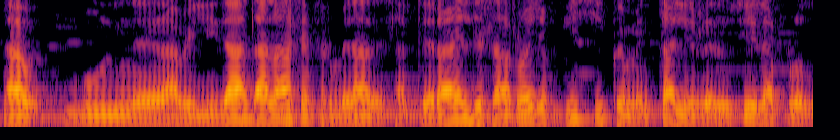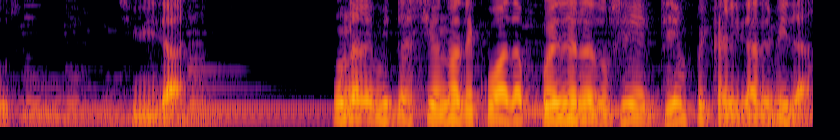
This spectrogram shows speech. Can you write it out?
la vulnerabilidad a las enfermedades, alterar el desarrollo físico y mental y reducir la productividad. Una alimentación adecuada puede reducir el tiempo y calidad de vida.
